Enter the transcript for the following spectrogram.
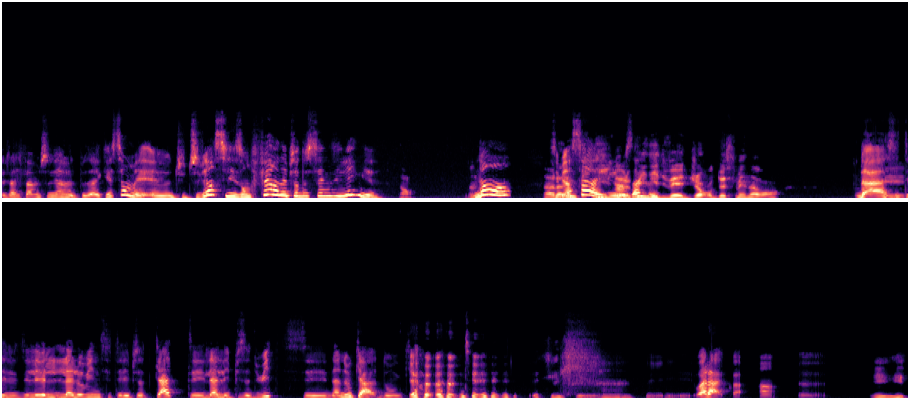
j'arrive pas à me souvenir, je vais te poser la question, mais euh, tu te souviens s'ils ont fait un épisode de Thanksgiving? Non. Non, hein. Ah, C'est bien ça, il- ils zappé. il devait être genre deux semaines avant. Bah, Et- c'était l'Halloween, c'était l'épisode 4, et là, l'épisode 8, c'est Nanoka, donc... Voilà, quoi. hein. Euh, Et, et,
